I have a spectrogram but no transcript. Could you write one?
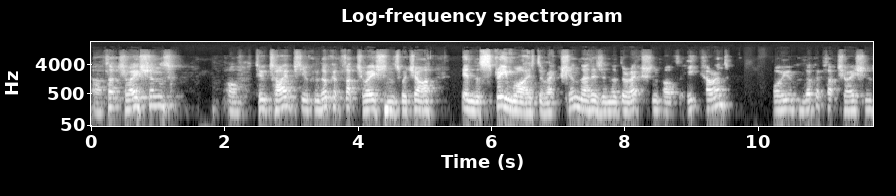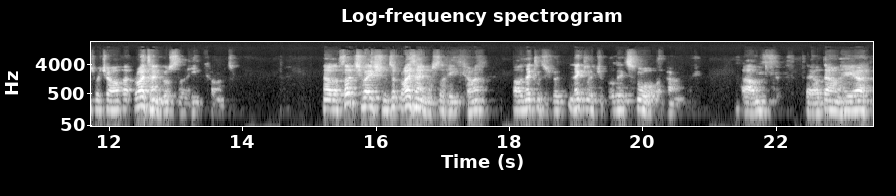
uh, fluctuations of two types. You can look at fluctuations which are in the streamwise direction, that is in the direction of the heat current, or you can look at fluctuations which are at right angles to the heat current. Now the fluctuations at right angles to the heat current are negligible, negligibly small, apparently. Um, they are down here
